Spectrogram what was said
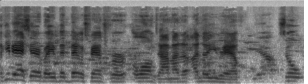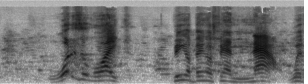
I keep asking everybody. You've been Bengals fans for a long time. I know. I know you have. Yeah. So, what is it like being a Bengals fan now with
